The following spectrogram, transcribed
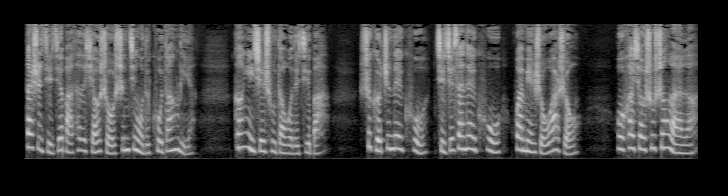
但是姐姐把她的小手伸进我的裤裆里，刚一接触到我的鸡巴。是隔着内裤，姐姐在内裤外面揉啊揉，我快笑出声来了。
